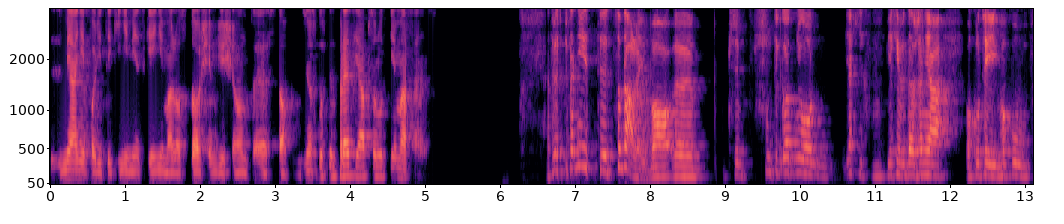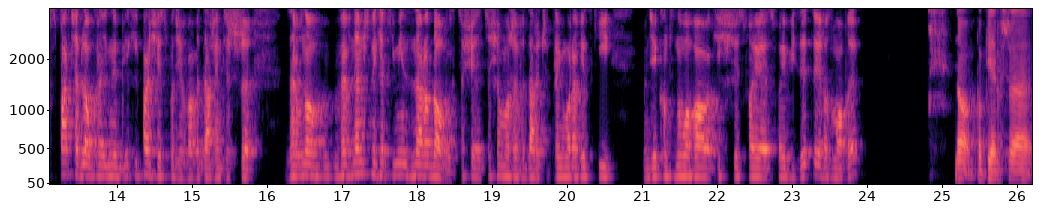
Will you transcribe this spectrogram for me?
zmianie polityki niemieckiej niemal o 180 stopni. W związku z tym presja absolutnie ma sens. Natomiast pytanie jest, co dalej, bo y, czy w przyszłym tygodniu jakich, jakie wydarzenia wokół, tej, wokół wsparcia dla Ukrainy, jakich pan się spodziewa wydarzeń też y, zarówno wewnętrznych, jak i międzynarodowych? Co się, co się może wydarzyć? Czy premier Morawiecki będzie kontynuował jakieś swoje, swoje wizyty, rozmowy? No, po pierwsze,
